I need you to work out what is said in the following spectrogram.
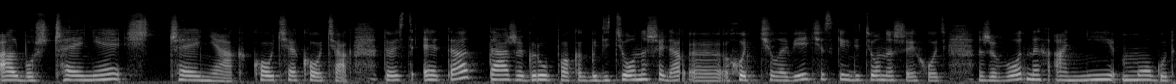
albo szczenie, Ченяк, Коча, Кочак. То есть это та же группа как бы детенышей, да, э, хоть человеческих детенышей, хоть животных, они могут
